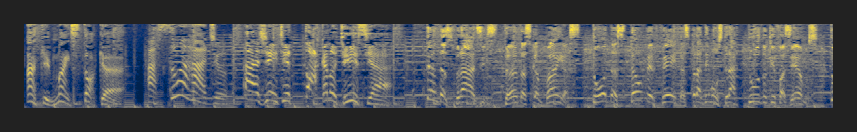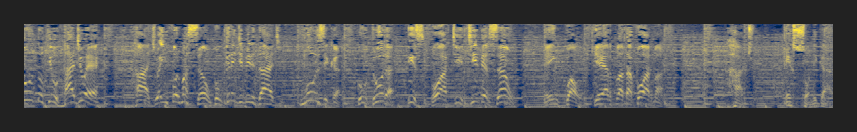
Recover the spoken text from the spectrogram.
A que mais toca. A sua rádio. A gente toca notícia. Tantas frases, tantas campanhas, todas tão perfeitas para demonstrar tudo o que fazemos, tudo o que o rádio é. Rádio é informação com credibilidade, música, cultura, esporte e diversão. Em qualquer plataforma. Rádio é só ligar.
